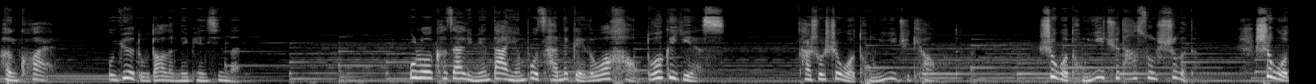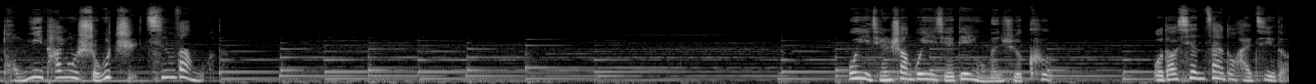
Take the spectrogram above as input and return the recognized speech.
很快。我阅读到了那篇新闻，布洛克在里面大言不惭地给了我好多个 yes。他说是我同意去跳舞的，是我同意去他宿舍的，是我同意他用手指侵犯我的。我以前上过一节电影文学课，我到现在都还记得，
